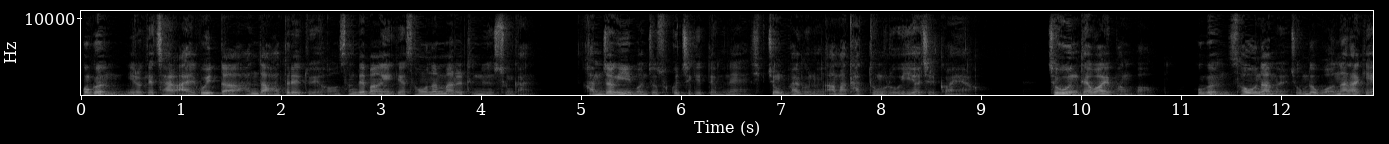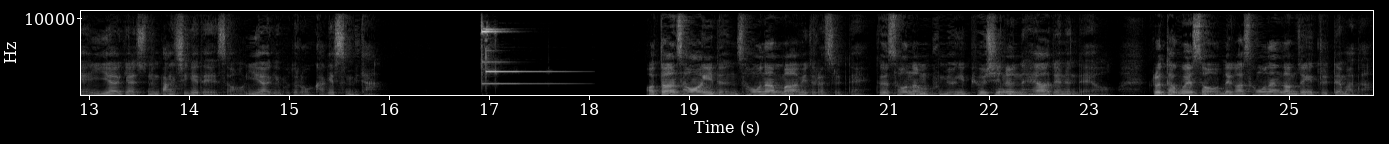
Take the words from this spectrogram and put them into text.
혹은 이렇게 잘 알고 있다 한다 하더라도요 상대방에게 서운한 말을 듣는 순간 감정이 먼저 솟구치기 때문에 10중 8구는 아마 다툼으로 이어질 거예요. 좋은 대화의 방법 혹은 서운함을 조금 더 원활하게 이야기할 수 있는 방식에 대해서 이야기해 보도록 하겠습니다 어떠한 상황이든 서운한 마음이 들었을 때 그 서운함은 분명히 표시는 해야 되는데요. 그렇다고 해서 내가 서운한 감정이 들 때마다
